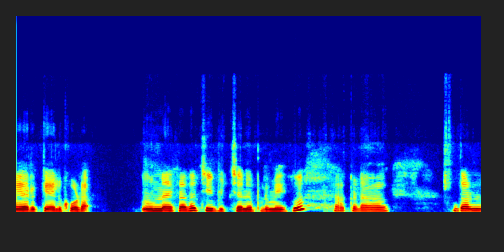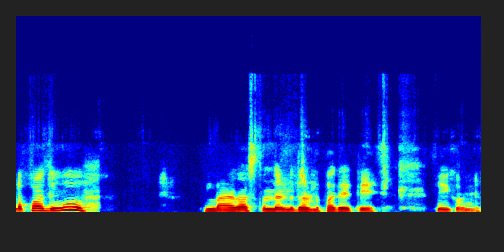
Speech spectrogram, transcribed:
బీరకాయలు కూడా. ఉన్నాయి కదా చూపించాను ఇప్పుడు మీకు. అక్కడ దొండపాదు బాగా వస్తుందండి దొండపాదు అయితే. ఇదిగోండి.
